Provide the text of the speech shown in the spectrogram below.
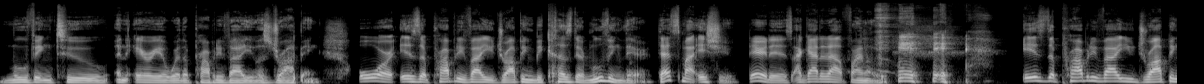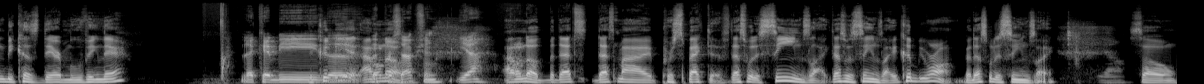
moving to an area where the property value is dropping or is the property value dropping because they're moving there that's my issue there it is i got it out finally is the property value dropping because they're moving there that could be It could the, be it. I the don't know. perception. Yeah. i don't know but that's that's my perspective that's what it seems like that's what it seems like it could be wrong but that's what it seems like Yeah. So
